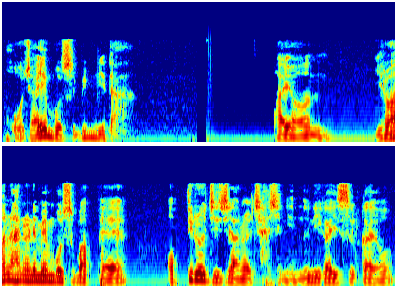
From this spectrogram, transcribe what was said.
보좌의 모습입니다. 과연 이러한 하나님의 모습 앞에 엎드려지지 않을 자신 있는 이가 있을까요?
